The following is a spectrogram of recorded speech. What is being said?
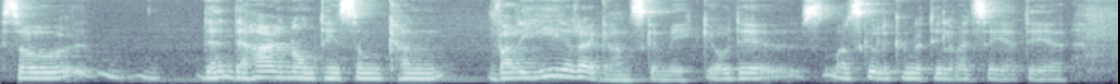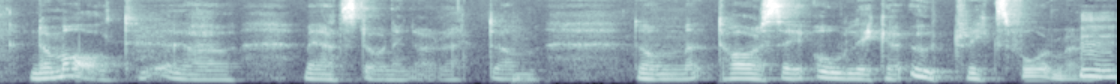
Så det, det här är någonting som kan variera ganska mycket och det, man skulle kunna till och med säga att det är normalt uh, med ätstörningar. Att, um, de tar sig olika uttrycksformer. Mm,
